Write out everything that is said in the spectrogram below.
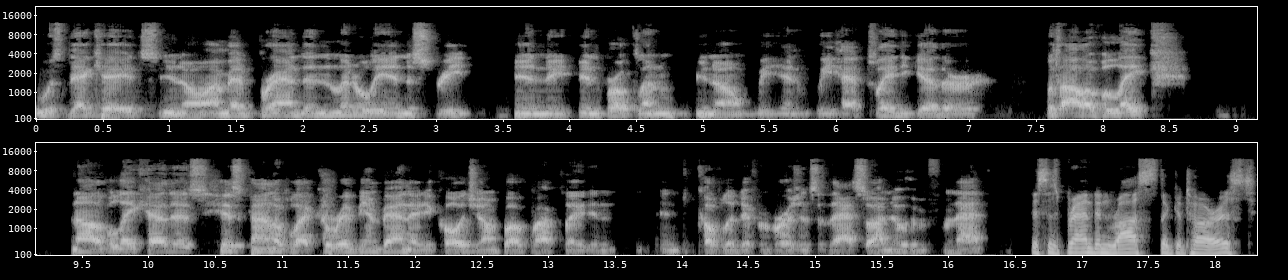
was decades. You know, I met Brandon literally in the street in the, in Brooklyn. You know, we and we had played together with Oliver Lake. And Oliver Lake had his his kind of like Caribbean band that he called Jump Up. I played in in a couple of different versions of that, so I know him from that. This is Brandon Ross, the guitarist.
